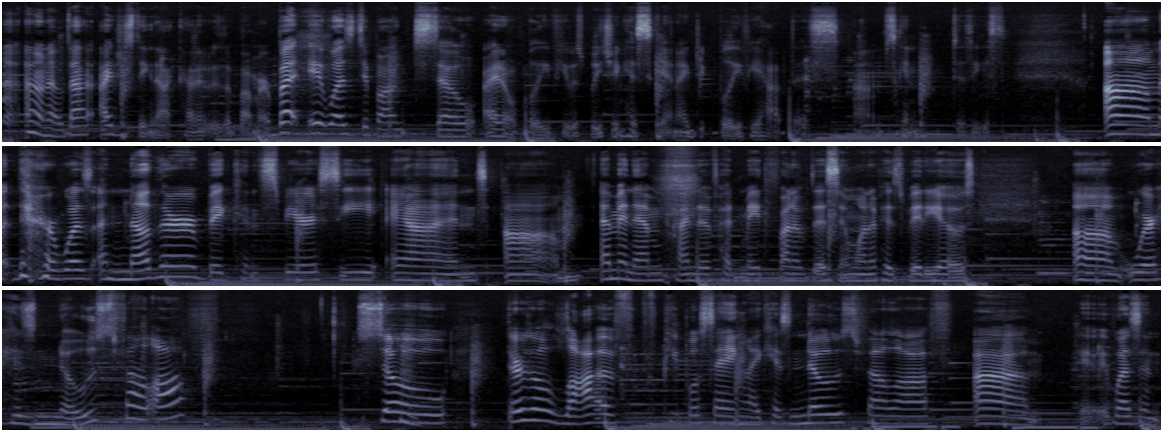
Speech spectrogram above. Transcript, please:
I- I don't know that I just think that kind of is a bummer, but it was debunked, so I don't believe he was bleaching his skin. I do believe he had this um, skin disease. Um, there was another big conspiracy, and um, Eminem kind of had made fun of this in one of his videos, um, where his nose fell off. So there's a lot of people saying like his nose fell off. Um, it, it wasn't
